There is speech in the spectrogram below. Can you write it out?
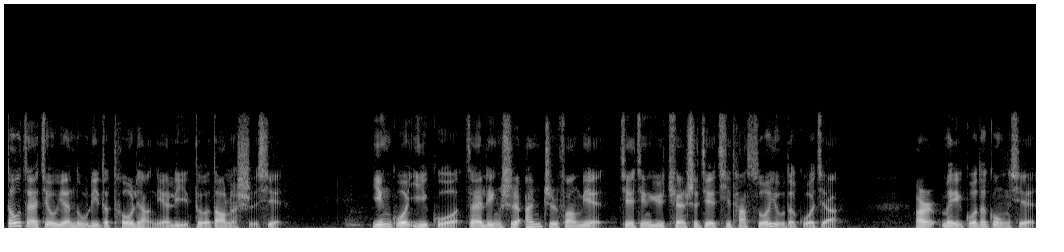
都在救援努力的头两年里得到了实现。英国一国在临时安置方面接近于全世界其他所有的国家，而美国的贡献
